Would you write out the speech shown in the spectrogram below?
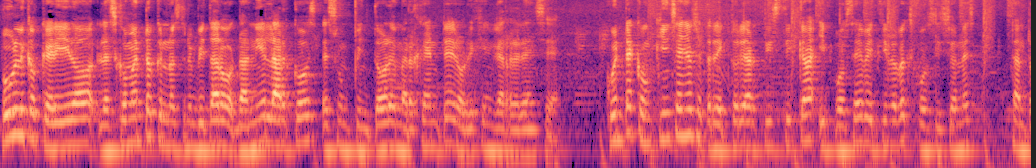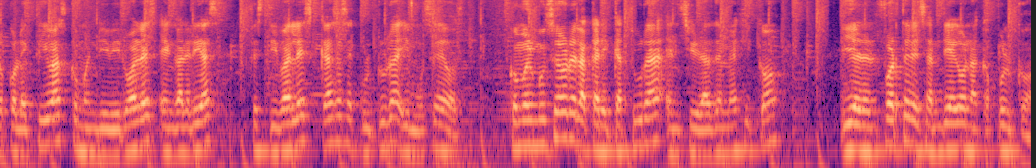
Público querido, les comento que nuestro invitado Daniel Arcos es un pintor emergente de origen guerrerense. Cuenta con 15 años de trayectoria artística y posee 29 exposiciones, tanto colectivas como individuales, en galerías, festivales, casas de cultura y museos, como el Museo de la Caricatura en Ciudad de México y el Fuerte de San Diego en Acapulco,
